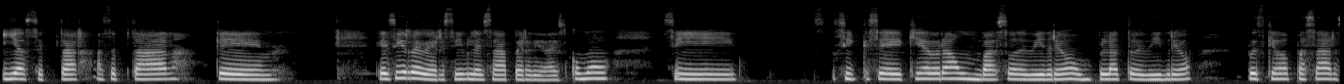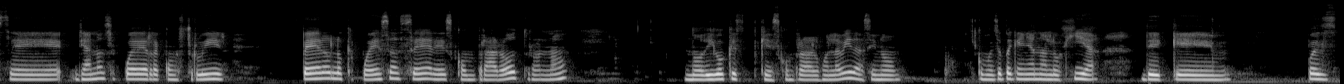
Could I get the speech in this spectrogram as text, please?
Y aceptar, aceptar que es irreversible esa pérdida. Es como si, si se quiebra un vaso de vidrio o un plato de vidrio, pues ¿qué va a pasar? Se, ya no se puede reconstruir, pero lo que puedes hacer es comprar otro, ¿no? No digo que, que es comprar algo en la vida, sino como esa pequeña analogía de que pues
